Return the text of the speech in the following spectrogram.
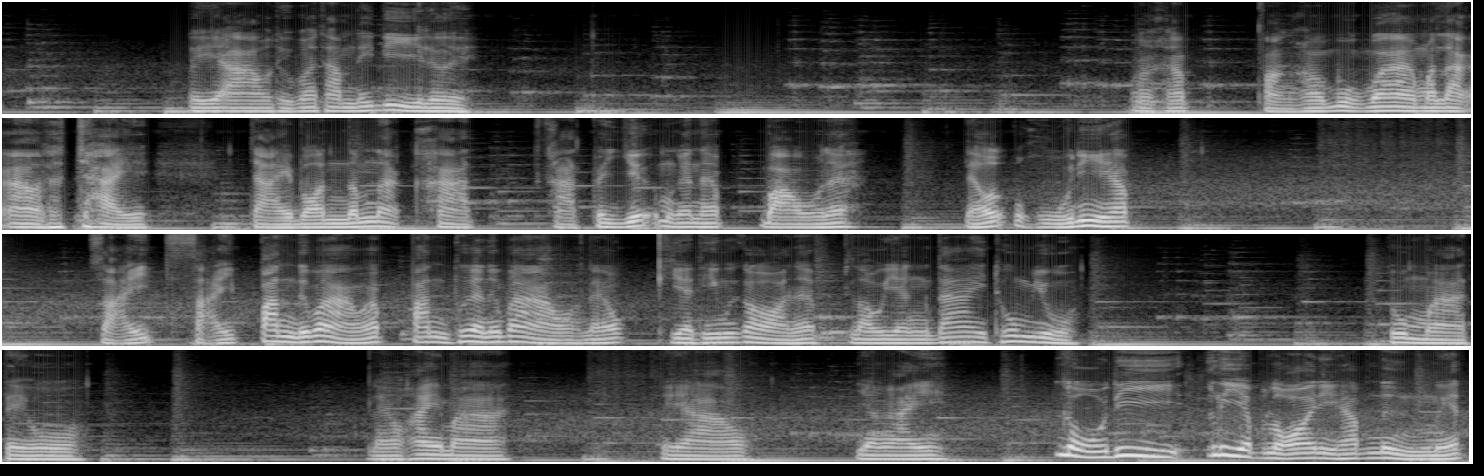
เลยยาวถือว่าทำได้ดีเลยนะครับ ฝั่งเขาบุกบ้างมาหลักเอาแล้วจ่ายจ่ายบอลน้ำหนักขาดขาดไปเยอะเหมือนกันครับ เบานะ แล้วโอ้โหนี่ครับ สายสายปั้นหรือเปล่าครับ ปั้นเพื่อนหรือเปล่า แล้วเคลียร์ทิ้งไว้ก่อนนะครับ เรายังได้ทุ่มอยู่ ทุ่มมาเตโอ แล้วให้มาเยาวยังไงโหลดี้เรียบร้อยนี่ครับ 1 เม็ด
